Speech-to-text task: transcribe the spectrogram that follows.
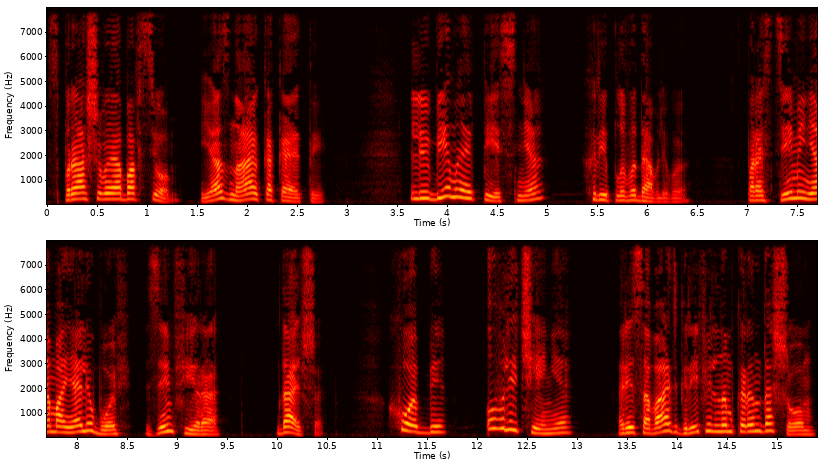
«Спрашивай обо всем. Я знаю, какая ты». «Любимая песня?» — хрипло выдавливаю. «Прости меня, моя любовь, Земфира». Дальше. «Хобби. Увлечение. Рисовать грифельным карандашом.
